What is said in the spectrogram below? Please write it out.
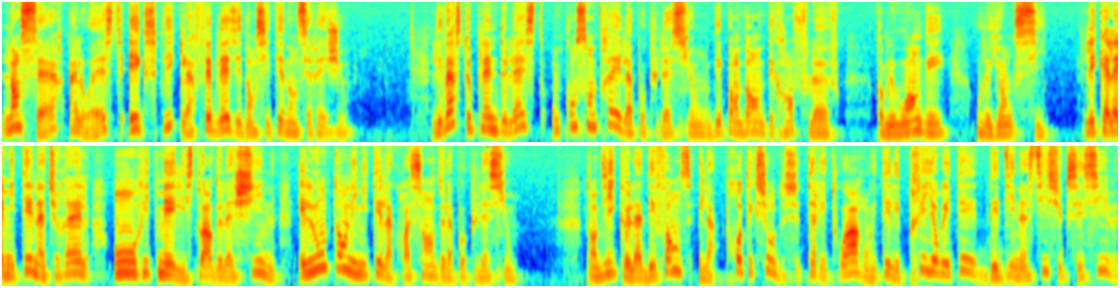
l'enserre à l'ouest et explique la faiblesse des densités dans ces régions. Les vastes plaines de l'Est ont concentré la population dépendante des grands fleuves, comme le Huanghe ou le Yangtze. Les calamités naturelles ont rythmé l'histoire de la Chine et longtemps limité la croissance de la population, tandis que la défense et la protection de ce territoire ont été les priorités des dynasties successives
